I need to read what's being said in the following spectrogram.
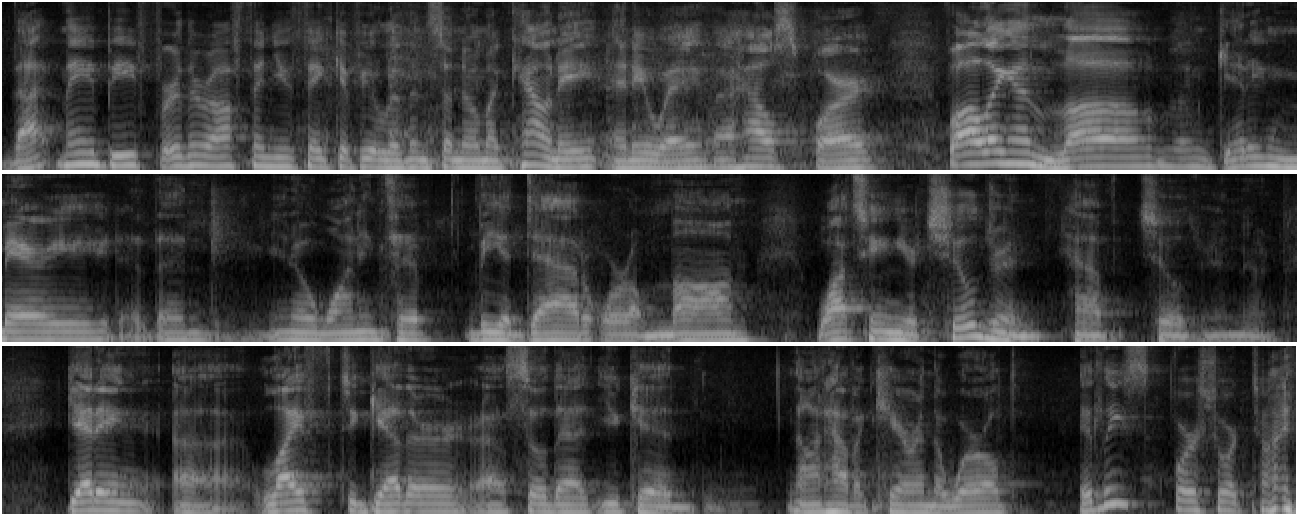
That may be further off than you think if you live in Sonoma County, anyway, the house part. Falling in love and getting married, and then, you know, wanting to be a dad or a mom, watching your children have children, getting uh, life together uh, so that you could not have a care in the world, at least for a short time.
